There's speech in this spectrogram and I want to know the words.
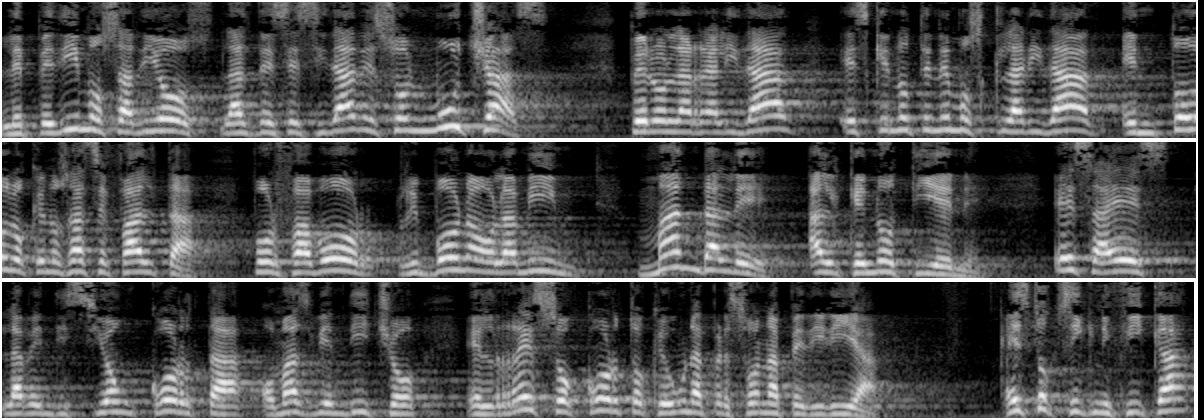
Le pedimos a Dios, las necesidades son muchas, pero la realidad es que no tenemos claridad en todo lo que nos hace falta. Por favor, Ribona Olamim, mándale al que no tiene. Esa es la bendición corta, o más bien dicho, el rezo corto que una persona pediría. Esto significa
